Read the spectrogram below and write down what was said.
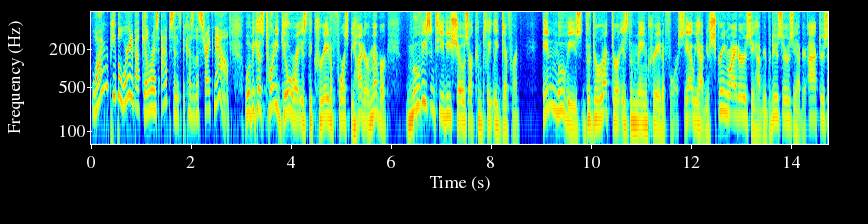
Why are people worried about Gilroy's absence because of the strike now? Well, because Tony Gilroy is the creative force behind it. Remember, movies and TV shows are completely different. In movies, the director is the main creative force. Yeah, you have your screenwriters, you have your producers, you have your actors,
